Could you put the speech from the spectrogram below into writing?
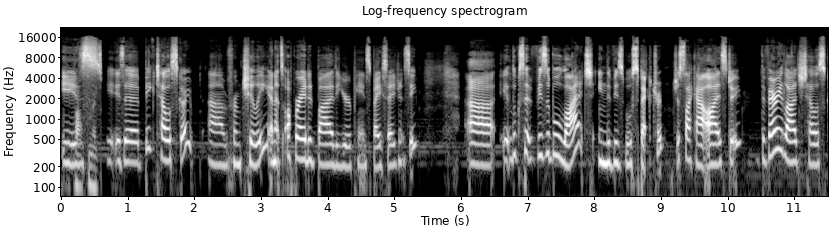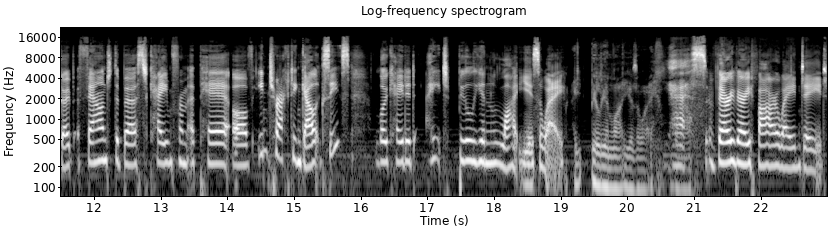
is it is a big telescope um, from Chile, and it's operated by the European Space Agency. Uh, it looks at visible light in the visible spectrum, just like our eyes do. The Very Large Telescope found the burst came from a pair of interacting galaxies located 8 billion light years away. Eight billion light years away. Yes, very, very far away indeed.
